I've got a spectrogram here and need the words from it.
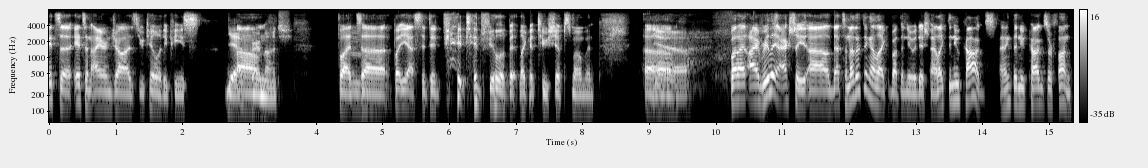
it's a it's an Ironjawz utility piece. yeah very um, much But Mhm. uh, but yes, it did it did feel a bit like a two ships moment. Um, yeah. but I, I really actually uh, that's another thing I like about the new edition. I like the new cogs. I think the new cogs are fun.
